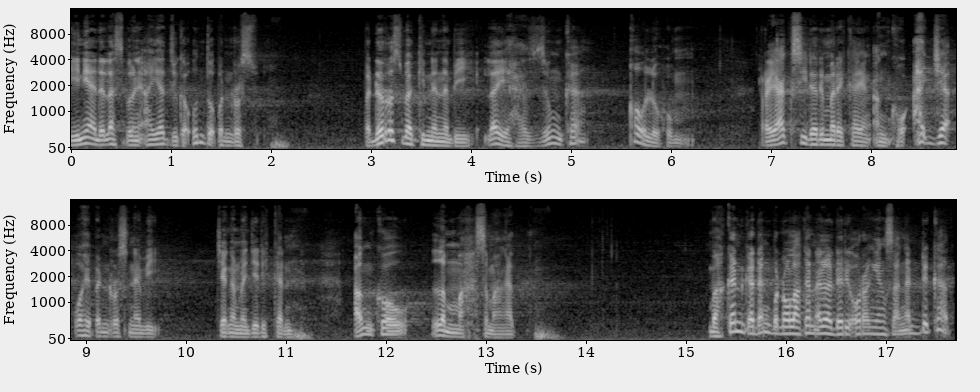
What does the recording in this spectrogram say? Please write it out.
ini adalah sebenarnya ayat juga untuk penerus penerus baginda Nabi la yahzunka qauluhum. Reaksi dari mereka yang engkau ajak wahai penerus Nabi. Jangan menjadikan engkau lemah semangat. Bahkan kadang penolakan adalah dari orang yang sangat dekat.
